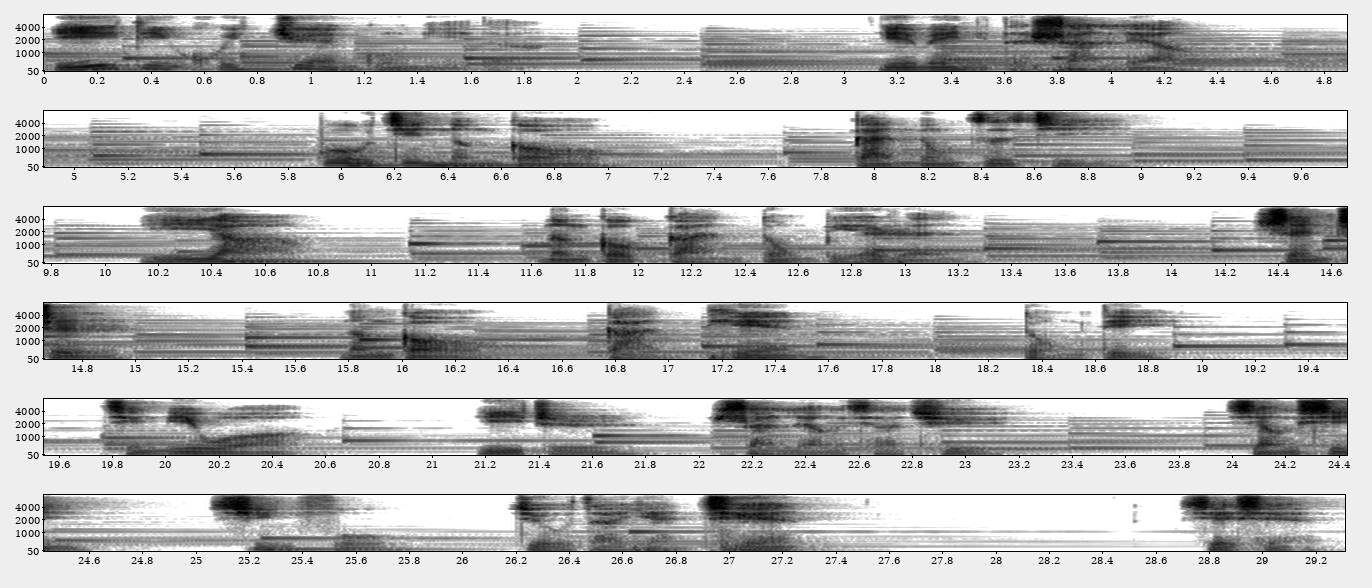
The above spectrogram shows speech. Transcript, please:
一定会眷顾你的。因为你的善良，不仅能够感动自己，一样能够感动别人，甚至能够感天动地。请你我一直。善良下去，相信幸福就在眼前。谢谢。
